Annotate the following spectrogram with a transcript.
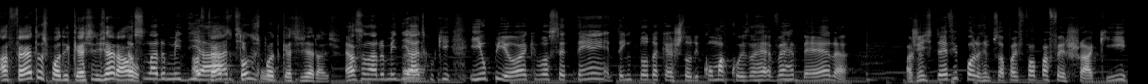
Afeta os podcasts em geral. É o cenário midiático. Afeta todos os podcasts gerais. É o cenário midiático é. que... E o pior é que você tem, tem toda a questão de como a coisa reverbera. A gente teve, por exemplo, só para fechar aqui,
